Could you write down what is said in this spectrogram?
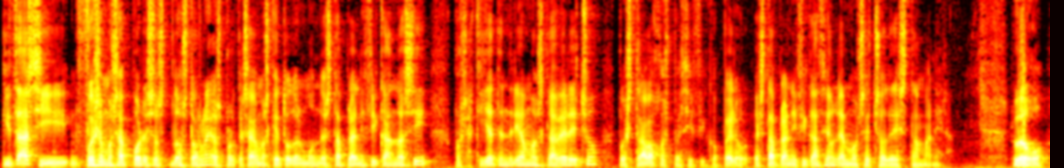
Quizás si fuésemos a por esos dos torneos, porque sabemos que todo el mundo está planificando así, pues aquí ya tendríamos que haber hecho pues trabajo específico, pero esta planificación la hemos hecho de esta manera. Luego,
